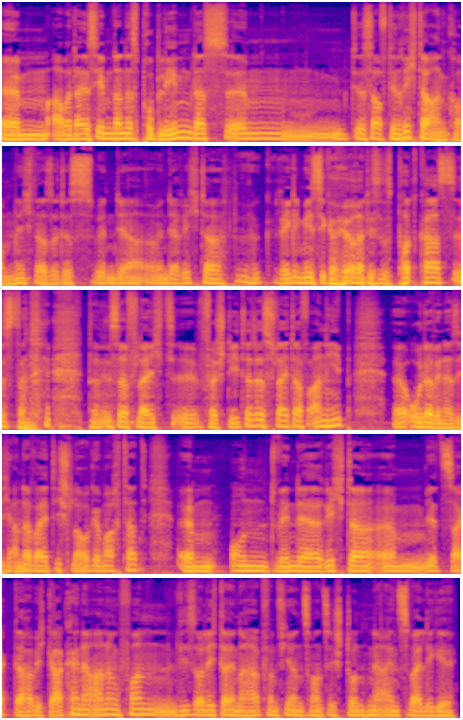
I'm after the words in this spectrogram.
Ähm, aber da ist eben dann das Problem, dass ähm, das auf den Richter ankommt, nicht? Also das, wenn der, wenn der Richter regelmäßiger Hörer dieses Podcasts ist, dann, dann ist er vielleicht, äh, versteht er das vielleicht auf Anhieb, äh, oder wenn er sich anderweitig schlau gemacht hat. Ähm, und wenn der Richter ähm, jetzt sagt, da habe ich gar keine Ahnung von, wie soll ich da innerhalb von 24 Stunden eine einstweilige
